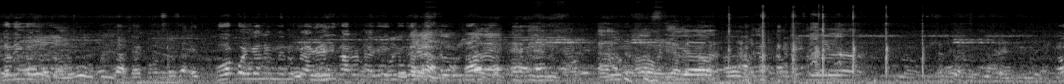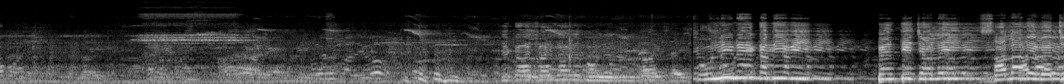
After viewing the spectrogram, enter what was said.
ਰਵੀ ਗਾਂਧੀ ਉਹ ਕੋਈ ਗੱਲ ਨਹੀਂ, ਮੈਨੂੰ ਪੈ ਗਿਆ ਜੀ, ਸਾਰੇ ਪੈ ਗਏ, ਇੱਕੋ ਗੱਲ ਇੱਕ ਆ ਸ਼ਾਹੀ ਸਾਹਿਬ ਦੇ ਪਹੁੰਚ ਸੋਨੀ ਨੇ ਕਦੀ ਵੀ 35 40 ਸਾਲਾਂ ਦੇ ਵਿੱਚ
